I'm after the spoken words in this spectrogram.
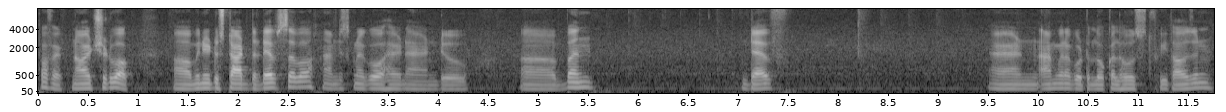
Perfect. Now it should work. Uh, we need to start the dev server. I'm just gonna go ahead and do uh, bun dev. And I'm gonna go to localhost 3000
